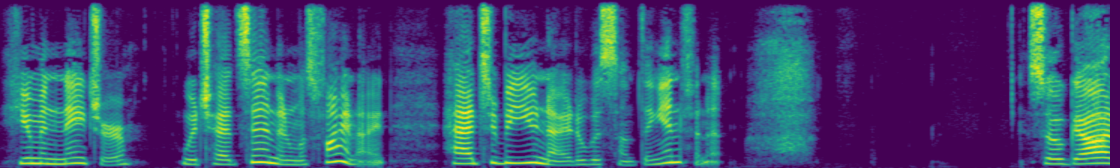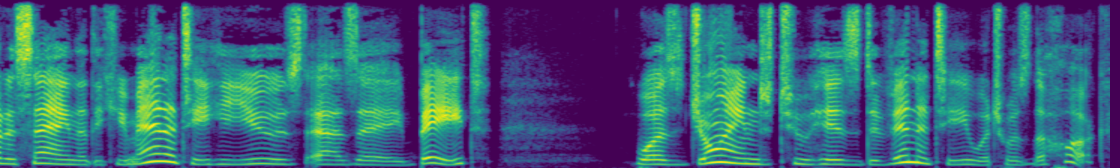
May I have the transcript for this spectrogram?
human nature, which had sinned and was finite, had to be united with something infinite. So God is saying that the humanity he used as a bait was joined to his divinity, which was the hook.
